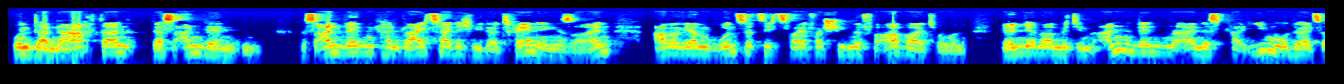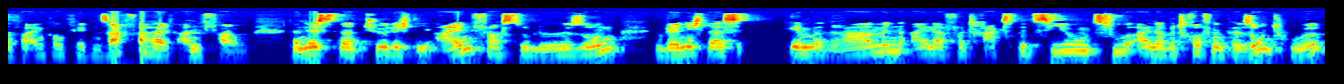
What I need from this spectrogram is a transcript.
Und danach dann das Anwenden. Das Anwenden kann gleichzeitig wieder Training sein, aber wir haben grundsätzlich zwei verschiedene Verarbeitungen. Wenn wir mal mit dem Anwenden eines KI-Modells auf einen konkreten Sachverhalt anfangen, dann ist natürlich die einfachste Lösung, wenn ich das im Rahmen einer Vertragsbeziehung zu einer betroffenen Person tue,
